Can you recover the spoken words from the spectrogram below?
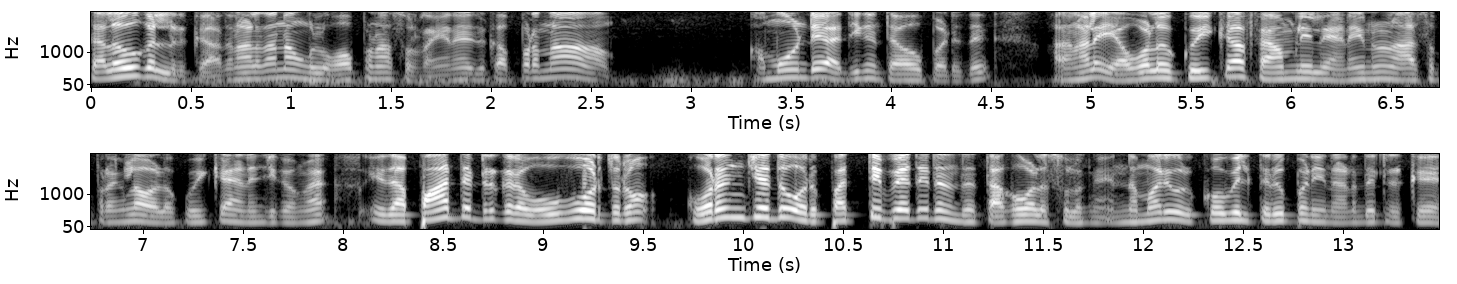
செலவுகள் இருக்குது அதனால தான் நான் உங்களுக்கு ஓப்பனாக சொல்கிறேன் ஏன்னா இதுக்கப்புறம் தான் அமௌண்ட்டே அதிகம் தேவைப்படுது. அதனால் எவ்வளோ குயிக்காக ஃபேமிலியில் இணையணும்னு ஆசைப்பட்றீங்களோ அவ்வளோ குயிக்காக இணைஞ்சிக்கோங்க. இதை பார்த்துட்டு இருக்கிற ஒவ்வொருத்தரும் குறைஞ்சது ஒரு பத்து பேர்த்துட்டு இந்த தகவலை சொல்லுங்கள் இந்த மாதிரி ஒரு கோவில் திருப்பணி நடந்துகிட்ருக்கு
